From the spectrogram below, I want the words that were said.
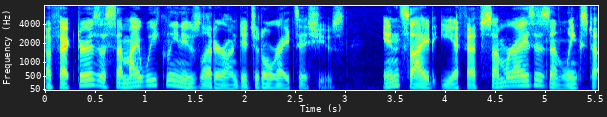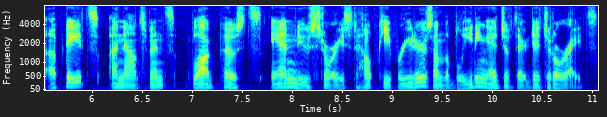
Effector is a semi weekly newsletter on digital rights issues. Inside, EFF summarizes and links to updates, announcements, blog posts, and news stories to help keep readers on the bleeding edge of their digital rights.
